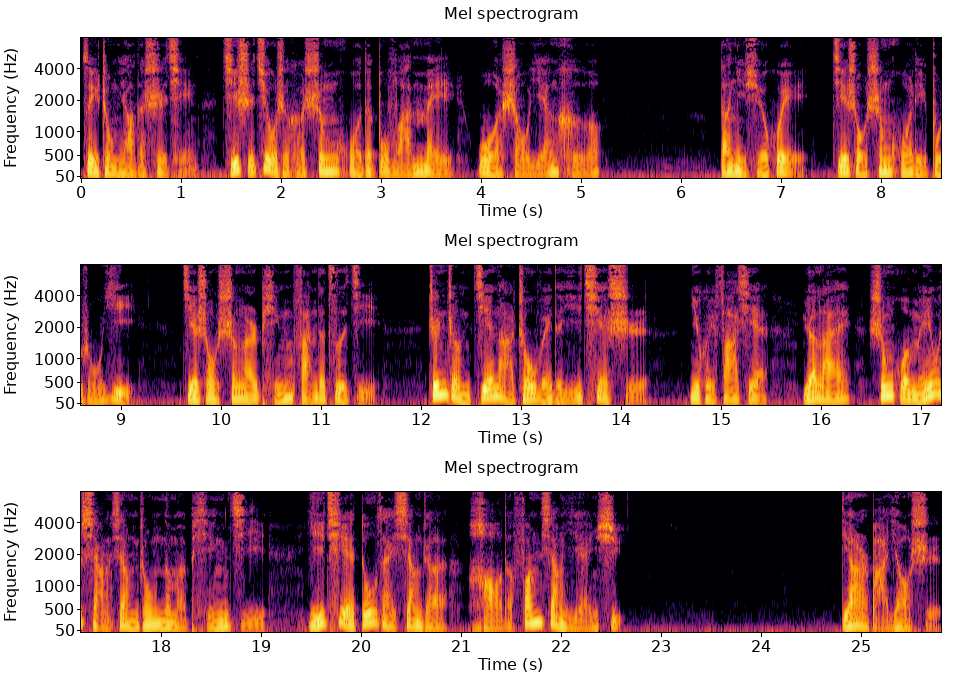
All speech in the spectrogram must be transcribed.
最重要的事情。其实就是和生活的不完美握手言和。当你学会接受生活里不如意，接受生而平凡的自己，真正接纳周围的一切时，你会发现，原来生活没有想象中那么贫瘠，一切都在向着好的方向延续。第二把钥匙，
